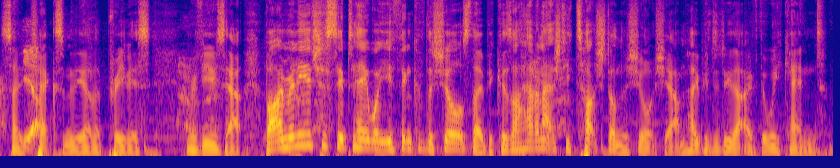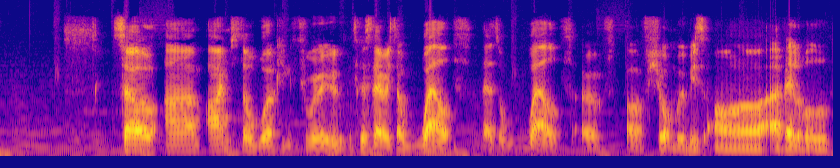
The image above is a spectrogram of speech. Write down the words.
So yeah. check some of the other previous reviews out. But I'm really interested to hear what you think of the shorts, though, because I haven't actually touched on the shorts yet. I'm hoping to do that over the weekend. So um, I'm still working through because there is a wealth. There's a wealth of, of short movies are available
